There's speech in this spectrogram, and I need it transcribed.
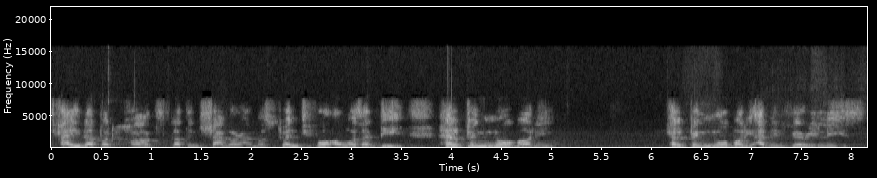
tied up at Hart's Cut in Chaguaramas 24 hours a day, helping nobody. Helping nobody at the very least.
